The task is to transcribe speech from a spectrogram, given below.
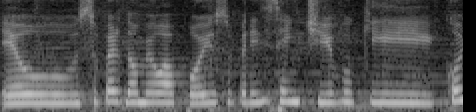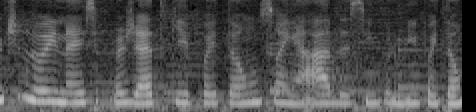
eu super dou meu apoio, super incentivo que continue né, esse projeto que foi tão sonhado assim por mim, foi tão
